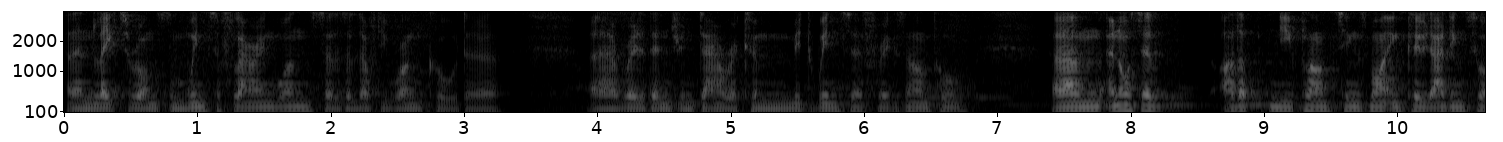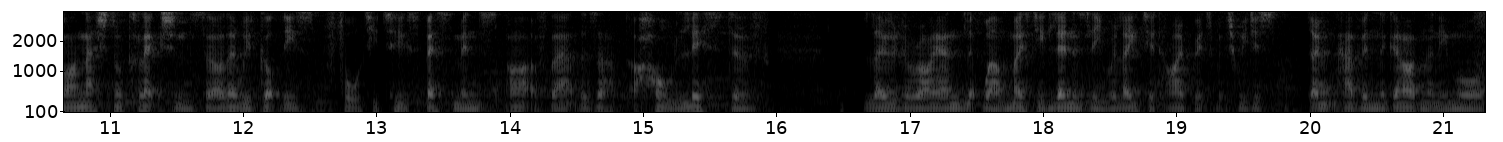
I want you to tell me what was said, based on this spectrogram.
And then later on, some winter flowering ones. So there's a lovely one called uh, uh, rhododendron dauricum midwinter, for example. Um, and also, other new plantings might include adding to our national collection. So although we've got these 42 specimens as part of that, there's a, a whole list of Loderi and, well, mostly Leonardslee related hybrids, which we just don't have in the garden anymore.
